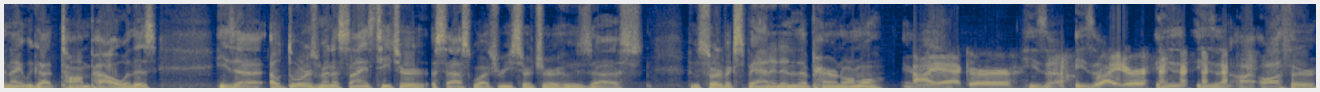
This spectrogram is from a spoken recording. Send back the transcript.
Tonight we got Thom Powell with us. He's an outdoorsman, a science teacher, a Sasquatch researcher who's uh, who's sort of expanded into the paranormal area. kayaker, He's a he's a writer. he's, he's an author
